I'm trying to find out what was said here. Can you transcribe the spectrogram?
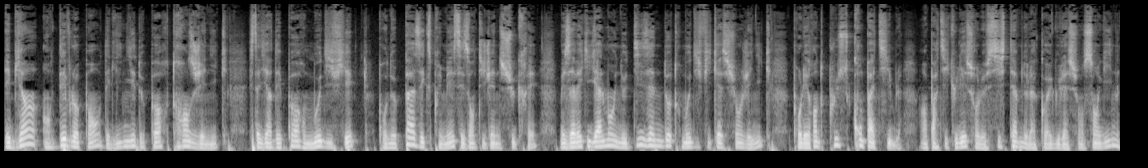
Eh bien en développant des lignées de porcs transgéniques, c'est-à-dire des porcs modifiés ne pas exprimer ces antigènes sucrés, mais avec également une dizaine d'autres modifications géniques pour les rendre plus compatibles, en particulier sur le système de la coagulation sanguine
